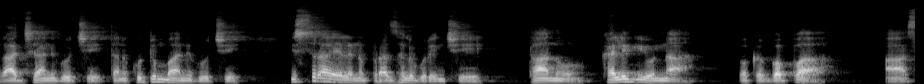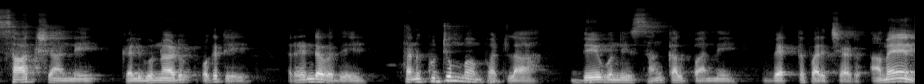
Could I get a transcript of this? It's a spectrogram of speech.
రాజ్యాన్ని గూర్చి తన కుటుంబాన్ని గూర్చి ఇస్రాయేలను ప్రజల గురించి తాను కలిగి ఉన్న ఒక గొప్ప ఆ, సాక్ష్యాన్ని కలిగి ఉన్నాడు. ఒకటి రెండవది తన కుటుంబం పట్ల దేవుని సంకల్పాన్ని వ్యక్తపరిచాడు. అమెన్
